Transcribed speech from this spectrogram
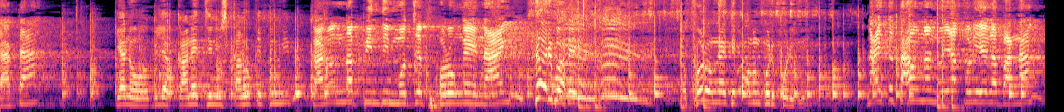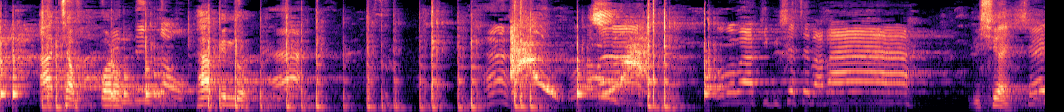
দাদা। কেন? ওগুলা কানের জিনিস কানোতে পিন্দিবে কারণ না পিন্দি মধ্যে ফড়ঙে নাই। ফোরন নাইতে কেমন করে পড়বে? নাই তো তাও না নয়া করি এরা বানান। আচ্ছা পড়ো। হ্যাঁ পিন্দো হ্যাঁ। হ্যাঁ। বিষয় সেই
